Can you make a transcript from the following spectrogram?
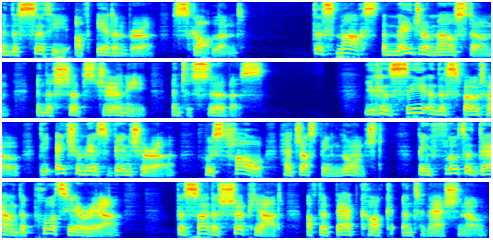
in the city of Edinburgh, Scotland. This marks a major milestone in the ship's journey into service. You can see in this photo the HMS Venturer, whose hull had just been launched, being floated down the port area beside the shipyard of the Babcock International.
